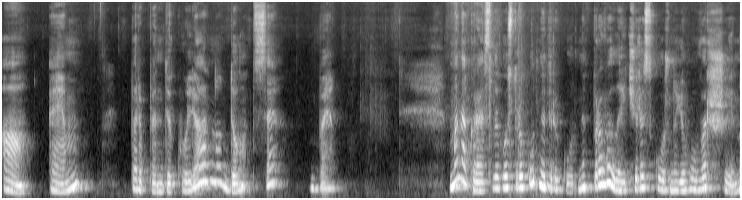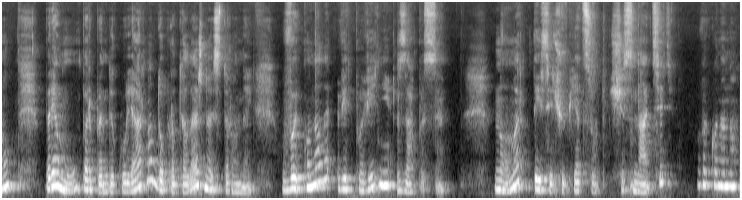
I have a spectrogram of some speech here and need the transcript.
А М перпендикулярно до СБ. Ми накресли гострокутний трикутник, провели через кожну його вершину пряму перпендикулярно до протилежної сторони. Виконали відповідні записи. Номер 1516 виконано.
